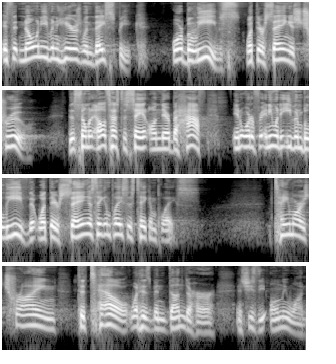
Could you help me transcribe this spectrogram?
it's that no one even hears when they speak or believes what they're saying is true. That someone else has to say it on their behalf in order for anyone to even believe that what they're saying has taken place has taken place. Tamar is trying to tell what has been done to her, and she's the only one.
